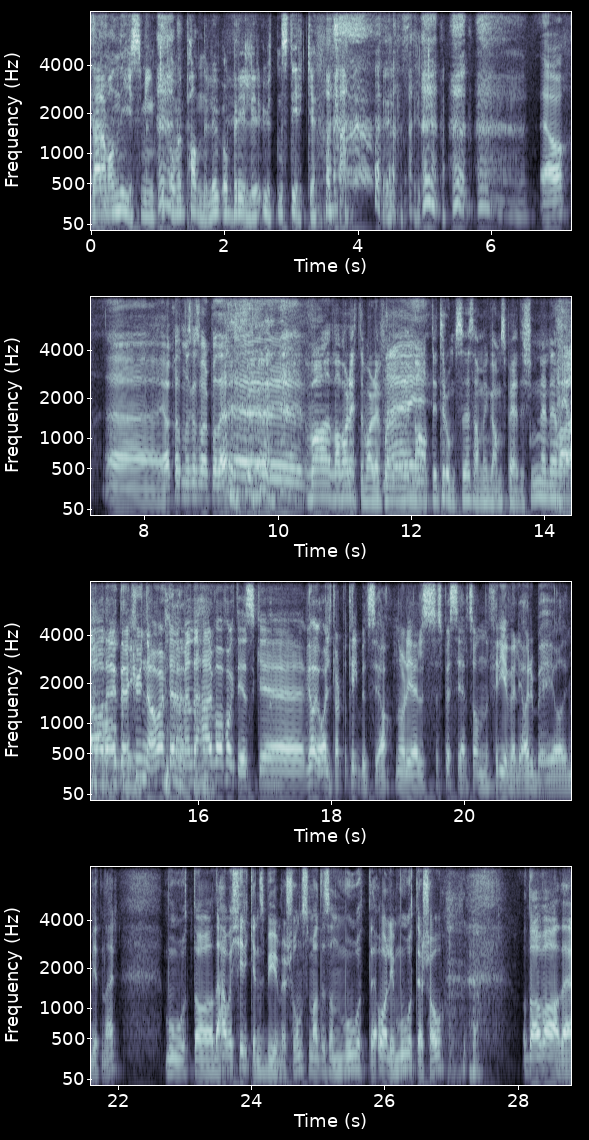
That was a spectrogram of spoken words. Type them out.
der han var nysminket og med pannelugg og briller uten styrke. Ja, eh, ja hva man skal svare på det? Hva, hva var dette? Var det for Nei. Renate i Tromsø sammen med Gams Pedersen? Eller hva, Ja, det, det kunne ha vært det, men det her var faktisk uh, Vi har jo alltid vært på tilbudssida når det gjelder spesielt sånn frivillig arbeid og den biten der. Mot og Det her var Kirkens Bymisjon som hadde sånn mote, årlig moteshow. Og da var det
